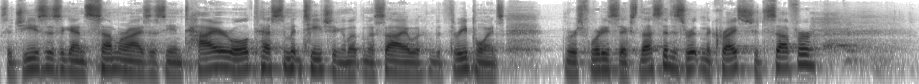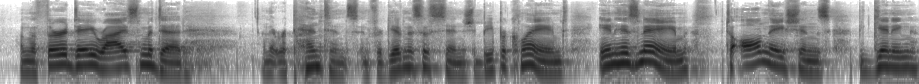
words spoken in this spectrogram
So Jesus again summarizes the entire Old Testament teaching about the Messiah with, with three points. Verse 46 Thus it is written that Christ should suffer, on the third day rise from the dead, and that repentance and forgiveness of sin should be proclaimed in his name to all nations, beginning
